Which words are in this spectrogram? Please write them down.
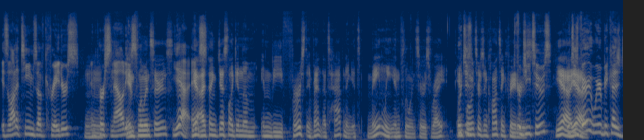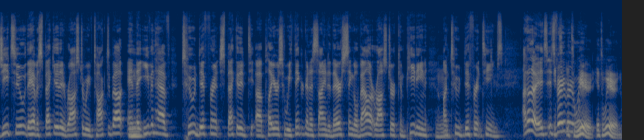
It's a lot of teams of creators and personalities. Influencers? Yeah, and Yeah, s- I think just like in the in the first event that's happening, it's mainly influencers, right? Which is- influencers and content creators for. G2s. Yeah, Which yeah. is very weird because G2, they have a speculated roster we've talked about, and Mm-hmm. they even have two different speculated t- uh, players who we think are going to sign to their single Valorant roster competing on two different teams. I don't know. It's, it's, very, very Mm-hmm. it's weird. weird. It's weird.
